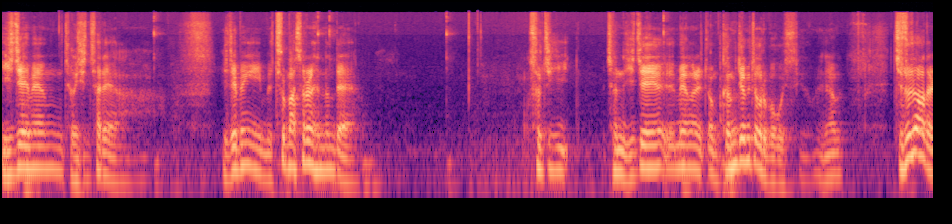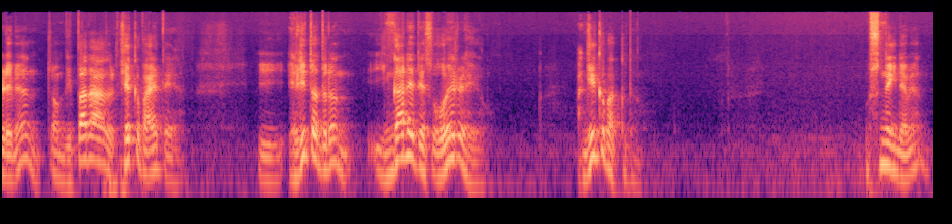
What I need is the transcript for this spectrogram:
이재명 정신 차려야. 이재명이 출마 선을 했는데 솔직히 저는 이재명을 좀 긍정적으로 보고 있어요. 왜냐하면 지도자가 되려면 좀 밑바닥을 겪어봐야 돼요. 이 엘리트들은 인간에 대해서 오해를 해요. 안 겪어봤거든. 무슨 얘기냐면,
